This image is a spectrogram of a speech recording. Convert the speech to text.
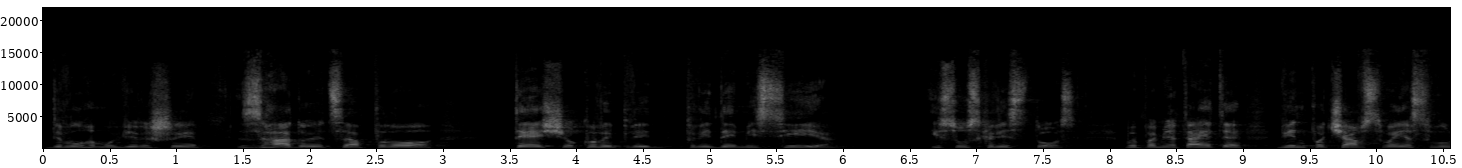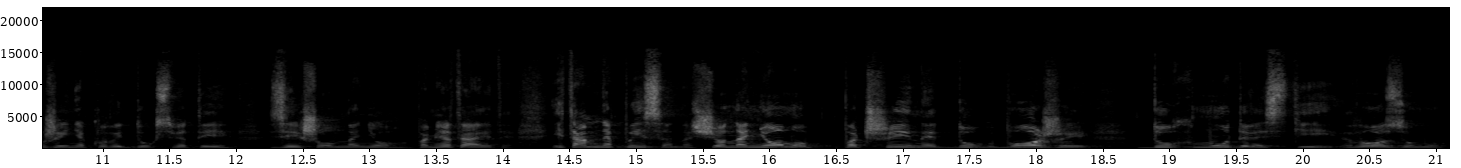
2 вірші, згадується про те, що коли прийде Месія, Ісус Христос, Ви пам'ятаєте, він почав своє служіння, коли Дух Святий зійшов на нього. Пам'ятаєте? І там написано, що на ньому почине Дух Божий, дух мудрості, розуму,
